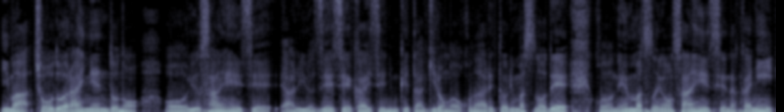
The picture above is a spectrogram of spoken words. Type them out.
今ちょうど来年度の予算編成あるいは税制改正に向けた議論が行われておりますのでこの年末の予算編成の中に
